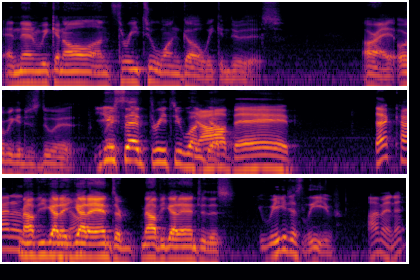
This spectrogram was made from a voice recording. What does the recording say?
And then we can all on three, two, one, go. We can do this. All right, or we could just do it. You Wait. said three, two, one, yeah, go. babe. That kind of. Malf, you gotta, you know, gotta enter. Malf, you gotta enter this. We could just leave. I'm in it.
